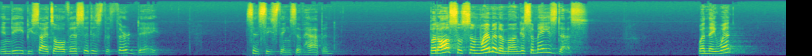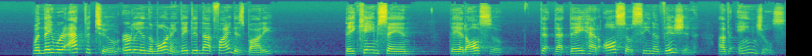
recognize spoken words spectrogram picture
Indeed, besides all this, it is the third day since these things have happened. But also, some women among us amazed us. When they went when they were at the tomb early in the morning, they did not find his body. They came saying they had also that, that they had also seen a vision of angels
